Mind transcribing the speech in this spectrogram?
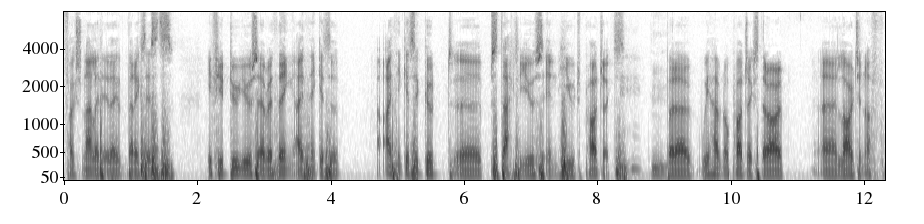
functionality that, that exists. If you do use everything, I think it's a I think it's a good uh, stack to use in huge projects. Hmm. But uh, we have no projects that are uh, large enough,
